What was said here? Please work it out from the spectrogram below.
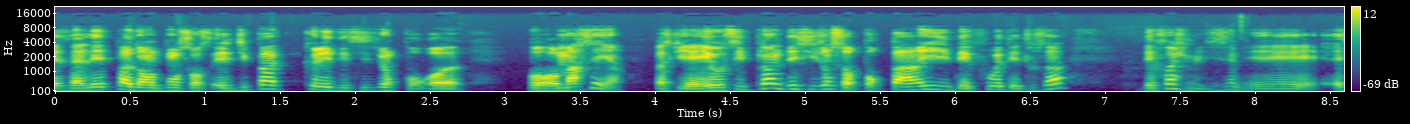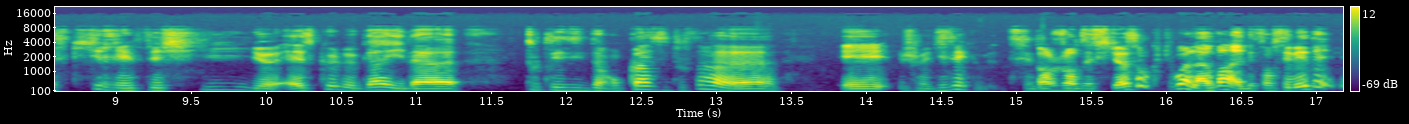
elles allaient pas dans le bon sens. Et je dis pas que les décisions pour, euh, pour Marseille, hein, parce qu'il y avait aussi plein de décisions sur pour Paris, des fautes et tout ça. Des fois, je me disais, mais est-ce qu'il réfléchit euh, Est-ce que le gars, il a toutes les idées en place et tout ça euh, Et je me disais que c'est dans ce genre de situation que tu vois, la VAR, elle est censée l'aider.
